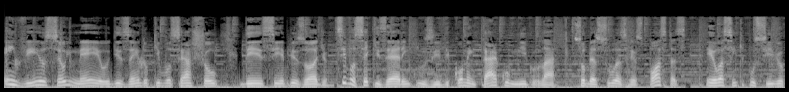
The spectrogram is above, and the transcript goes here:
Envie o seu e-mail dizendo o que você achou desse episódio. Se você quiser, inclusive, comentar comigo lá sobre as suas respostas, eu, assim que possível,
